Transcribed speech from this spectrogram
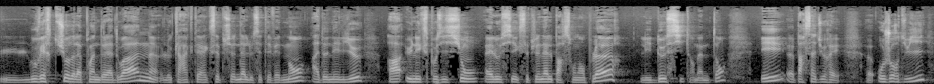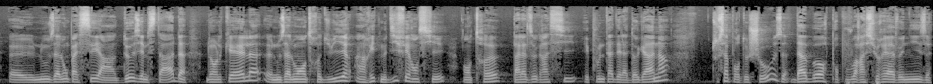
L'ouverture de la pointe de la douane, le caractère exceptionnel de cet événement a donné lieu à une exposition, elle aussi exceptionnelle par son ampleur, les deux sites en même temps, et euh, par sa durée. Euh, aujourd'hui, euh, nous allons passer à un deuxième stade dans lequel nous allons introduire un rythme différencié entre Palazzo Grassi et Punta della Dogana, tout ça pour deux choses. D'abord, pour pouvoir assurer à Venise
